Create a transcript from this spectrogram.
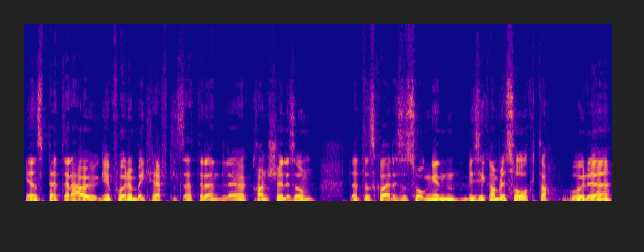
Jens Petter Hauge får en bekreftelse etter endelig Kanskje liksom dette skal være sesongen, hvis ikke han blir solgt, da, hvor, eh,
